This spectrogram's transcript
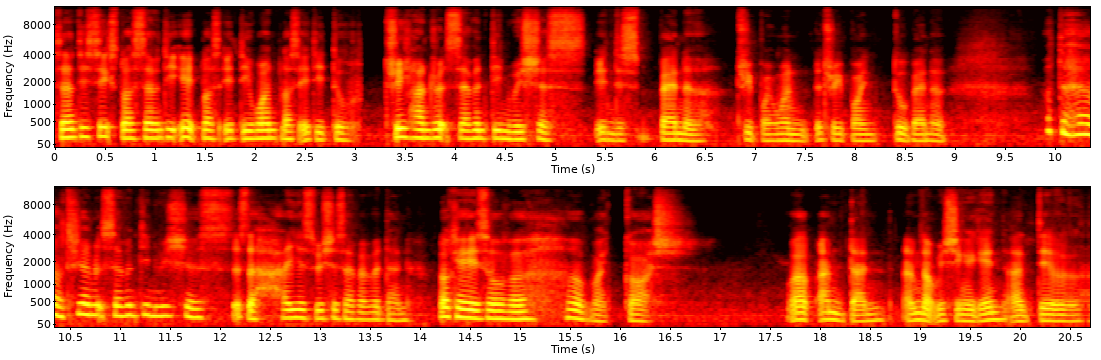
76 plus 78 plus 81 plus 82. 317 wishes in this banner. 3.1, the 3.2 banner. What the hell? 317 wishes. That's the highest wishes I've ever done. Okay, it's over. Oh my gosh. Well, I'm done. I'm not wishing again until...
